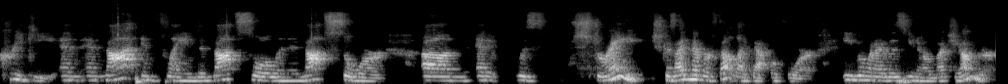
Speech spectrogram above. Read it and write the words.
creaky and, and not inflamed and not swollen and not sore. Um, and it was strange because I'd never felt like that before, even when I was, you know, much younger.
